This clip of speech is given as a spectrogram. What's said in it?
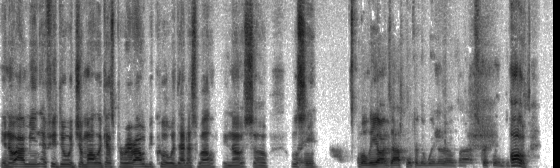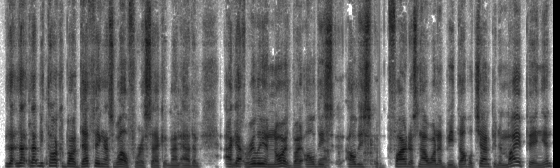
You know I mean if you do a Jamahal against Pereira I would be cool with that as well you know so we'll see. well Leon's asking for the winner of uh, Strickland oh let, let, let, me talk about that thing as well for a second, man, Adam. I got really annoyed by all these yeah. all these fighters now want to be double champion. In my opinion,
